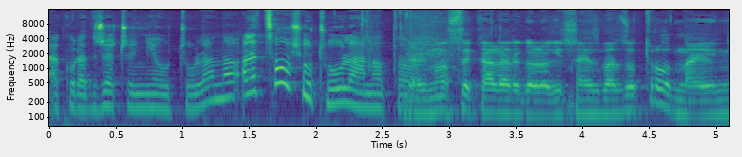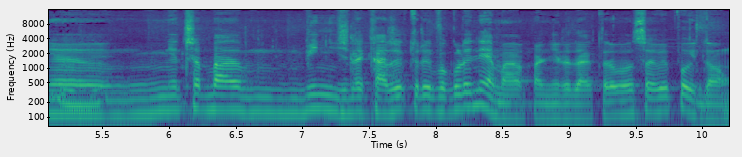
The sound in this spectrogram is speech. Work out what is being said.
akurat rzeczy nie uczula, no ale coś uczula, no to... Diagnostyka alergologiczna jest bardzo trudna i nie, mm. nie trzeba winić lekarzy, którzy w ogóle nie ma, pani redaktor, bo sobie pójdą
